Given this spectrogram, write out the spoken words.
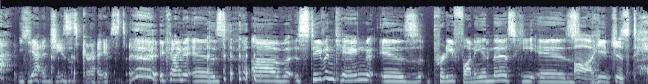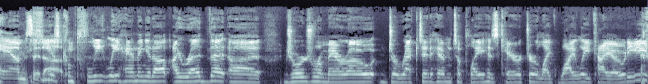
yeah, Jesus Christ. It kind of is. Um, Stephen King is pretty funny in this. He is. Oh, he just hams it he up. is completely hamming it up. I read that uh, George Romero directed him to play his character like Wiley Coyote.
